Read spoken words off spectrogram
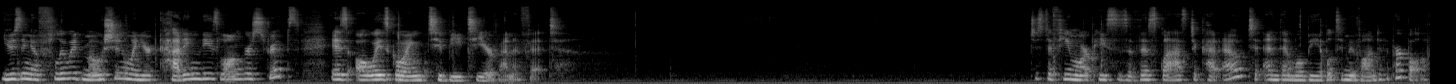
Using a fluid motion when you're cutting these longer strips is always going to be to your benefit. Just a few more pieces of this glass to cut out and then we'll be able to move on to the purple.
